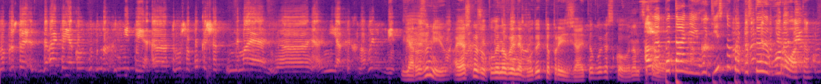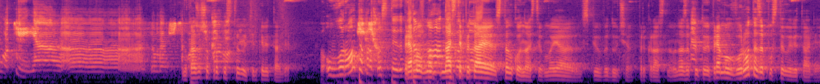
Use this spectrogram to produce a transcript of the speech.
Ну просто давайте я коли буду розуміти, е, тому що поки що немає е, ніяких новин звідти. Я розумію. А я ж кажу, коли новини будуть, то приїжджайте обов'язково. Нам цікаво. Але питання його дійсно пропустили в ворота. Окей, я е, думаю, що це Ну каже, що цікаво. пропустили тільки Віталія. У ворота пропустили, Прямо там ну, багато Настя кордонів. питає Станко Настя, моя співведуча прекрасна. Вона запитує, прямо в ворота запустили Віталія?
